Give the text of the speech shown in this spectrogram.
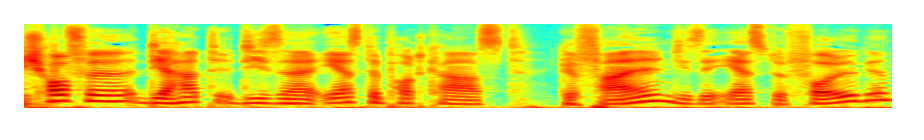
ich hoffe, dir hat dieser erste Podcast gefallen, diese erste Folge.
